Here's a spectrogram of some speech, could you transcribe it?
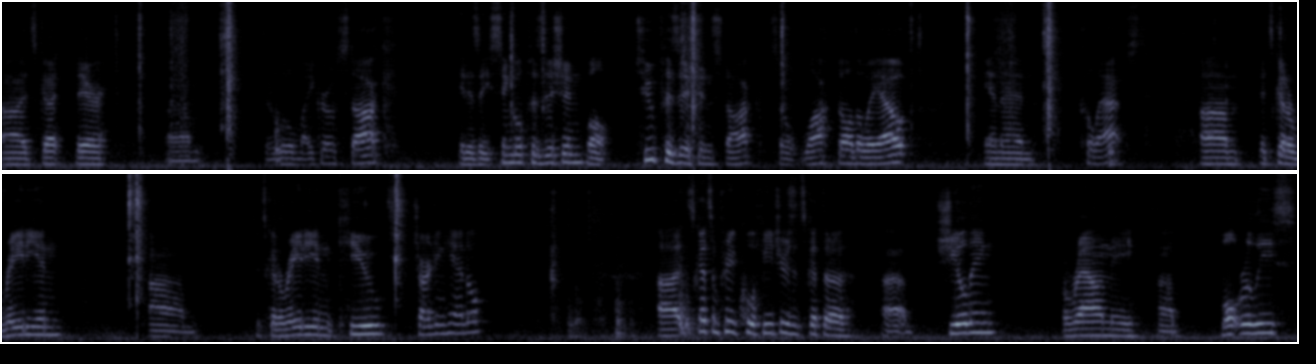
Uh, it's got their, um, their little micro stock. It is a single position, well, two position stock. So locked all the way out and then collapsed. Um, it's got a Radian, um, it's got a Radian Q charging handle. Uh, it's got some pretty cool features. It's got the uh, shielding around the uh, bolt release,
